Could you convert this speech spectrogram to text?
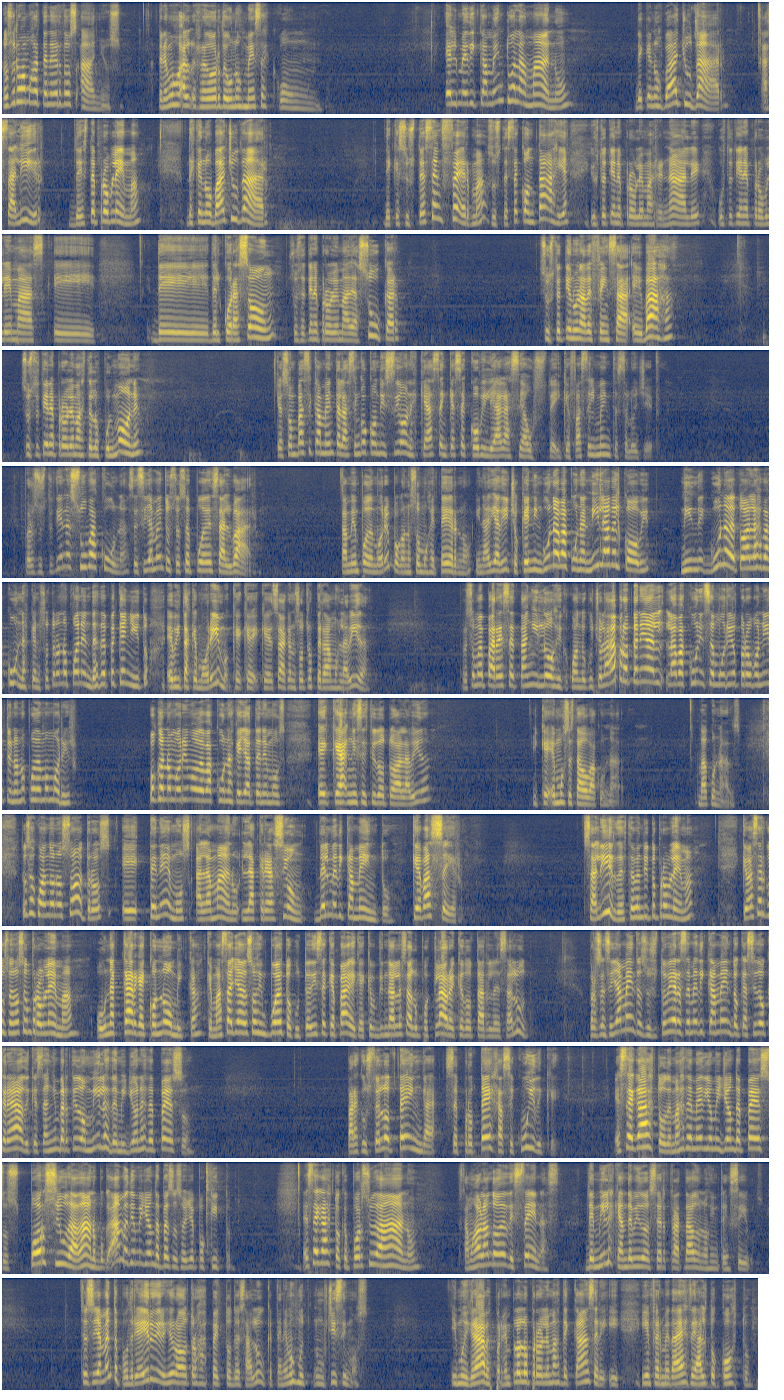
Nosotros vamos a tener dos años. Tenemos alrededor de unos meses con el medicamento a la mano de que nos va a ayudar a salir de este problema, de que nos va a ayudar de que si usted se enferma, si usted se contagia y usted tiene problemas renales, usted tiene problemas eh, del corazón, si usted tiene problemas de azúcar, si usted tiene una defensa eh, baja, si usted tiene problemas de los pulmones, que son básicamente las cinco condiciones que hacen que ese COVID le haga hacia usted y que fácilmente se lo lleve. Pero si usted tiene su vacuna, sencillamente usted se puede salvar. También puede morir porque no somos eternos. Y nadie ha dicho que ninguna vacuna, ni la del COVID, ni ninguna de todas las vacunas que nosotros nos ponen desde pequeñito, evita que morimos, que, que, que, que nosotros perdamos la vida. Por eso me parece tan ilógico cuando escucho, la, ah, pero tenía la vacuna y se murió, pero bonito, y no nos podemos morir. Porque no morimos de vacunas que ya tenemos, eh, que han existido toda la vida y que hemos estado vacunados. vacunados. Entonces, cuando nosotros eh, tenemos a la mano la creación del medicamento que va a ser salir de este bendito problema, que va a hacer que usted no sea un problema o una carga económica, que más allá de esos impuestos que usted dice que pague, que hay que brindarle salud, pues claro, hay que dotarle de salud. Pero sencillamente, si usted tuviera ese medicamento que ha sido creado y que se han invertido miles de millones de pesos para que usted lo tenga, se proteja, se cuide, ese gasto de más de medio millón de pesos por ciudadano, porque, ah, medio millón de pesos se oye poquito. Ese gasto que por ciudadano, estamos hablando de decenas, de miles que han debido de ser tratados en los intensivos. Sencillamente podría ir dirigido a otros aspectos de salud, que tenemos muchísimos y muy graves. Por ejemplo, los problemas de cáncer y, enfermedades de alto costo.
